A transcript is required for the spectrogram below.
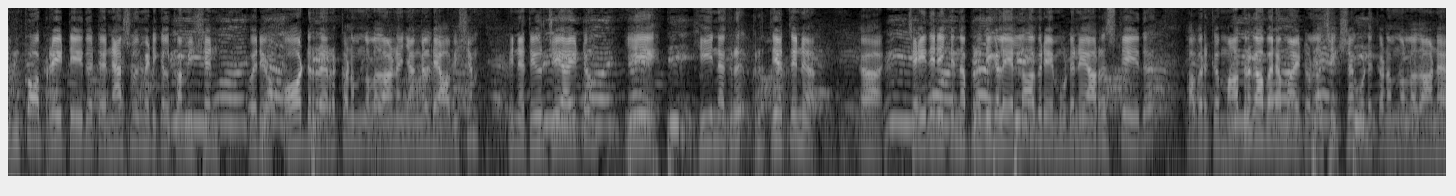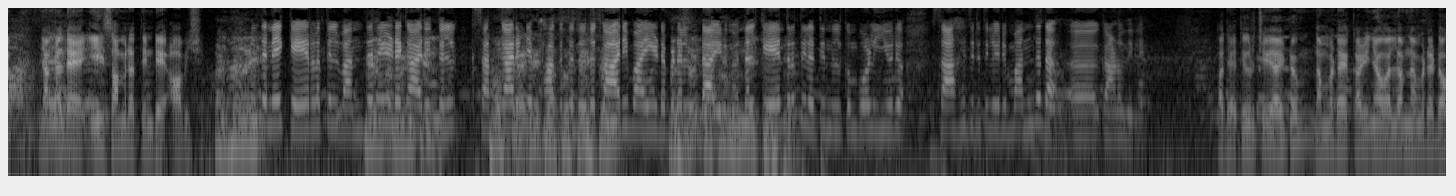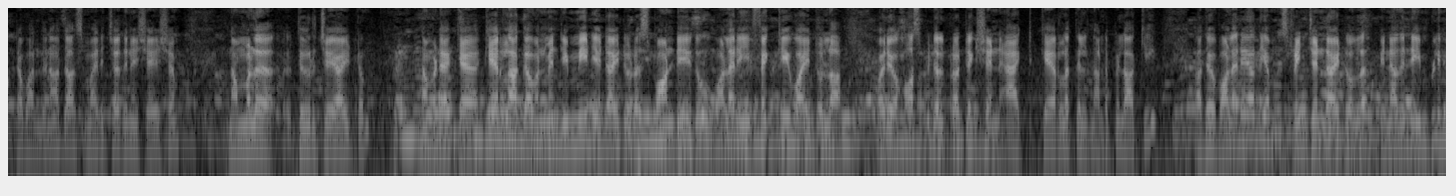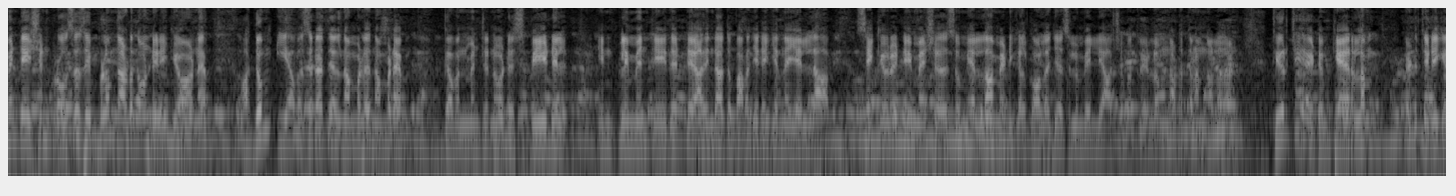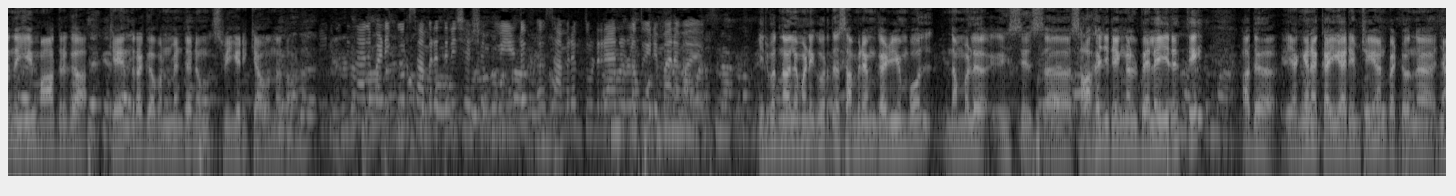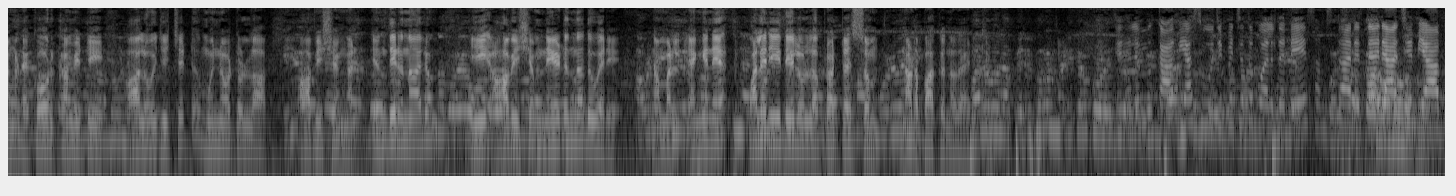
ഇൻകോപ്പറേറ്റ് ചെയ്തിട്ട് നാഷണൽ മെഡിക്കൽ കമ്മീഷൻ ഒരു ഓർഡർ ഇറക്കണം എന്നുള്ളതാണ് ഞങ്ങളുടെ ആവശ്യം. പിന്നെ തീർച്ചയായിട്ടും ഈ ഹീന കൃത്യത്തിന് ചെയ്തിരിക്കുന്ന പ്രതികളെ എല്ലാവരെയും ഉടനെ അറസ്റ്റ് ചെയ്ത് അവർക്ക് മാതൃകാപരമായിട്ടുള്ള ശിക്ഷ കൊടുക്കണം എന്നുള്ളതാണ് ഞങ്ങളുടെ ഈ സമരത്തിന്റെ ആവശ്യം. തന്നെ കേരളത്തിൽ വന്ദനയുടെ കാര്യത്തിൽ സർക്കാരിന്റെ ഭാഗത്ത് നിന്ന് കാര്യമായ ഇടപെടൽ ഉണ്ടായിരുന്നു എന്നാൽ കേന്ദ്രത്തിൽ എത്തി നിൽക്കുമ്പോൾ ഈ ഒരു സാഹചര്യത്തിൽ ഒരു മന്ദത കാണുന്നില്ലേ? അതെ തീർച്ചയായിട്ടും നമ്മുടെ കഴിഞ്ഞ കൊല്ലം നമ്മുടെ ഡോക്ടർ വന്ദനാദാസ് മരിച്ചതിന് ശേഷം നമ്മൾ തീർച്ചയായിട്ടും നമ്മുടെ കേരള ഗവൺമെന്റ് ഇമ്മീഡിയറ്റ് ആയിട്ട് റെസ്പോണ്ട് ചെയ്തു. വളരെ ഇഫക്റ്റീവ് ആയിട്ടുള്ള ഒരു ഹോസ്പിറ്റൽ പ്രൊട്ടക്ഷൻ ആക്ട് കേരളത്തിൽ നടപ്പിലാക്കി. അത് വളരെയധികം സ്ട്രിഞ്ചന്റ് ആയിട്ടുള്ള പിന്നെ അതിന്റെ ഇംപ്ലിമെന്റേഷൻ പ്രോസസ്സ് ഇപ്പോഴും നടന്നുകൊണ്ടിരിക്കുകയാണ്. അതും ഈ അവസരത്തിൽ നമ്മൾ നമ്മുടെ ഗവൺമെന്റിനോട് സ്പീഡിൽ ഇംപ്ലിമെന്റ് ചെയ്തിട്ട് അതിന്റെ അകത്ത് പറഞ്ഞിരിക്കുന്ന എല്ലാ സെക്യൂരിറ്റി മെഷേഴ്സും എല്ലാ മെഡിക്കൽ കോളേജസിലും വലിയ ആശുപത്രികളിലും നടത്തണം എന്നുള്ളതാണ്. തീർച്ചയായിട്ടും കേരളം എടുത്തിരിക്കുന്ന ഈ മാതൃക കേന്ദ്ര ഗവൺമെന്റിനും സ്വീകരിക്കാവുന്നതാണ്. ഇരുപത്തിനാല് മണിക്കൂറത്തെ സമരം കഴിയുമ്പോൾ നമ്മൾ സാഹചര്യങ്ങൾ വിലയിരുത്തി അത് എങ്ങനെ കൈകാര്യം ചെയ്യാൻ പറ്റുമെന്ന് ഞങ്ങളുടെ കോർ കമ്മിറ്റി ആലോചിച്ചിട്ട് മുന്നോട്ടുള്ള ആവശ്യങ്ങൾ. എന്നിരുന്നാലും ഈ ആവശ്യം നേടുന്നതുവരെ നമ്മൾ എങ്ങനെ പല രീതിയിലുള്ള പ്രൊട്ടസ്റ്റും നടപ്പാക്കുന്നതായിരിക്കും. സൂചിപ്പിച്ചതുപോലെ തന്നെ സംസ്ഥാനത്ത് രാജ്യവ്യാപക അഹ്,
